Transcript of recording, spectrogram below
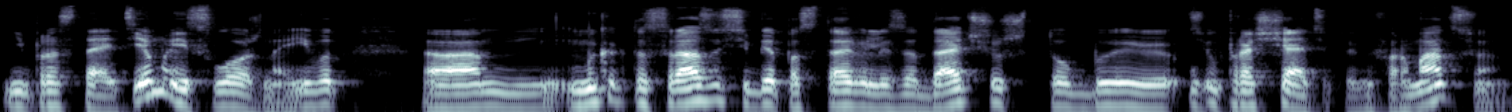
непростая тема и сложная. И вот э, мы как-то сразу себе поставили задачу, чтобы упрощать эту информацию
